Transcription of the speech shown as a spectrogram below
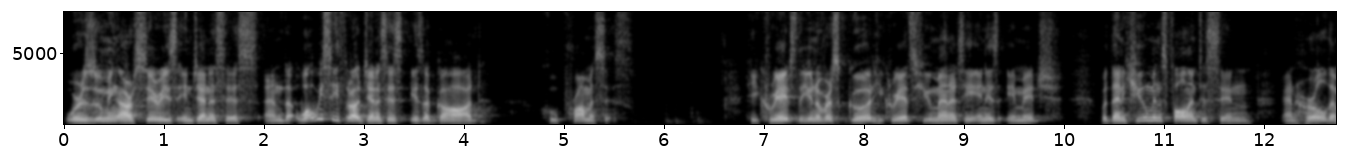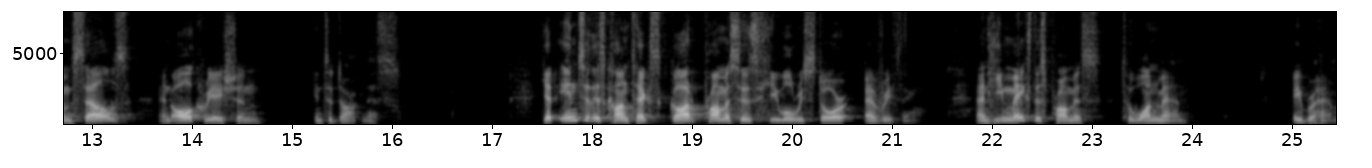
We're resuming our series in Genesis, and what we see throughout Genesis is a God who promises. He creates the universe good, he creates humanity in his image, but then humans fall into sin and hurl themselves and all creation into darkness. Yet, into this context, God promises he will restore everything. And he makes this promise to one man, Abraham.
